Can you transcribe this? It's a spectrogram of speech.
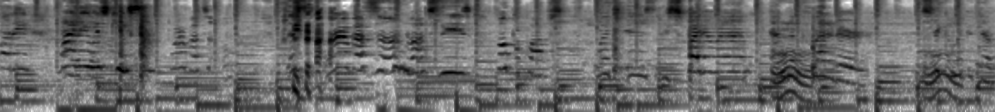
everybody. My name is Kassen. We're about to oh, this, Yeah. we're about to unbox these Funko Pops, which is the Spider-Man and Ooh. the Predator. Let's take a look at them.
